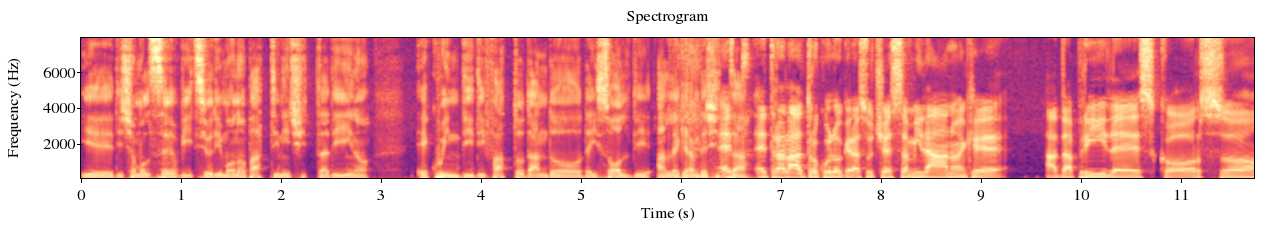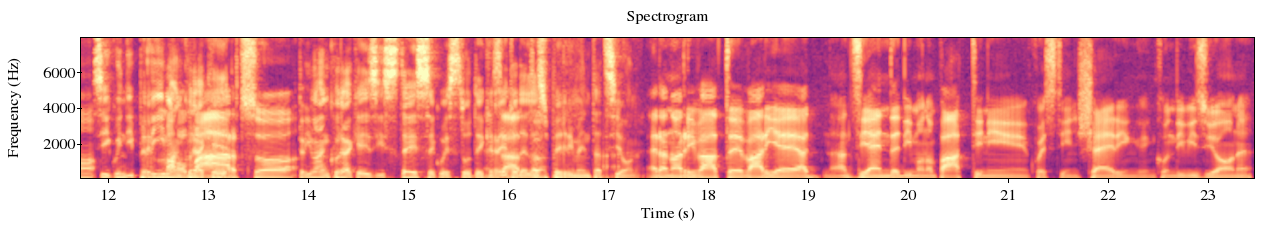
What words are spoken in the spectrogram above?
eh, diciamo il servizio di monopattini cittadino e quindi di fatto dando dei soldi alle grandi città. E, e tra l'altro quello che era successo a Milano è che ad aprile scorso. Sì, quindi prima ancora, marzo, che, prima ancora che esistesse questo decreto esatto. della sperimentazione. Erano arrivate varie aziende di monopattini, questi in sharing, in condivisione.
